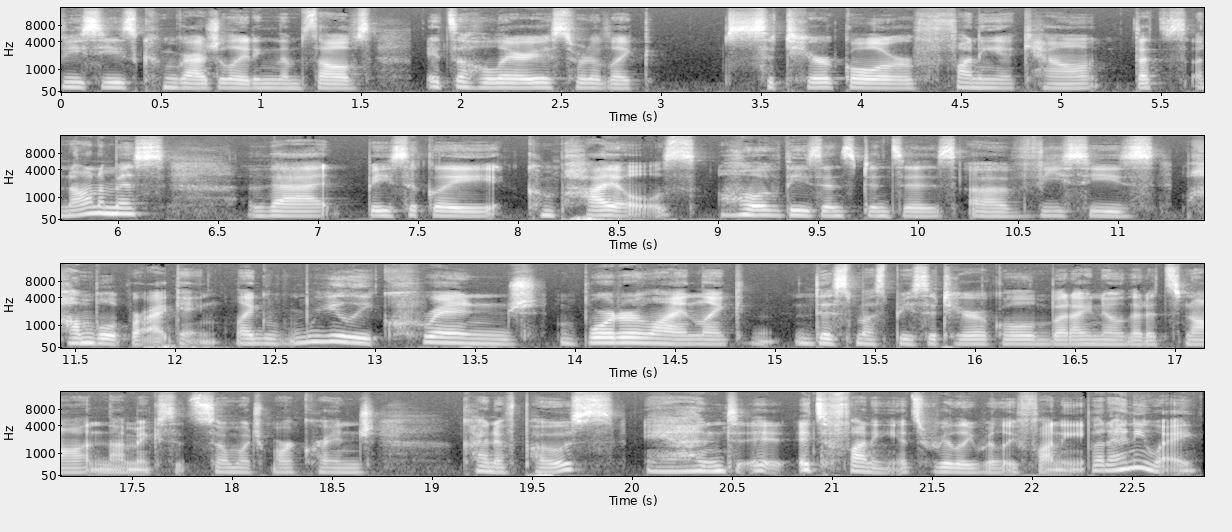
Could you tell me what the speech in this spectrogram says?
VCs congratulating themselves. It's a hilarious sort of like satirical or funny account that's anonymous that basically compiles all of these instances of VCs humble bragging, like really cringe, borderline, like this must be satirical, but I know that it's not, and that makes it so much more cringe kind of posts. And it, it's funny. It's really, really funny. But anyway,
